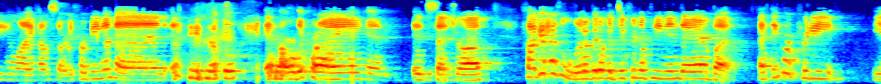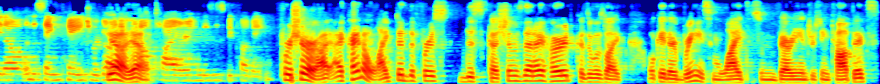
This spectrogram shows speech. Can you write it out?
being like I'm sorry for being a man, you know, and all the crying and etc. Fabio has a little bit of a different opinion there, but I think we're pretty, you know, on the same page regarding Yeah, yeah. how tiring this is becoming. For sure. I, I kind of liked it the first discussions that I heard because it was like, okay, they're bringing some light to some very interesting topics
